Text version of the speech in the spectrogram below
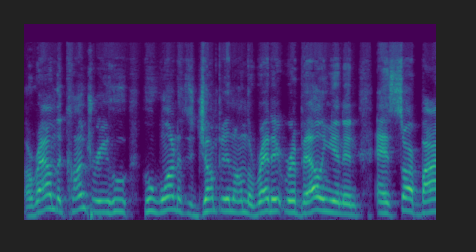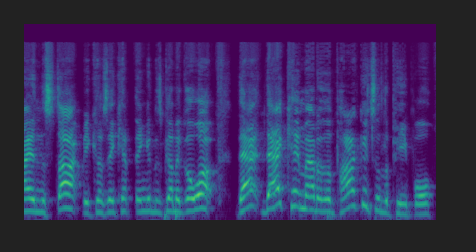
around the country who who wanted to jump in on the Reddit rebellion and and start buying the stock because they kept thinking it's going to go up. That that came out of the pockets of the people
